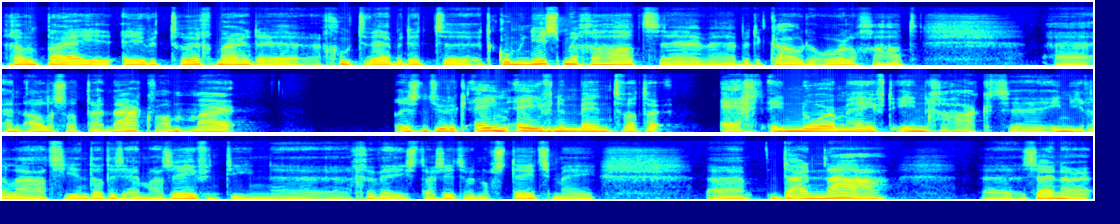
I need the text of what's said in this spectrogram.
gaan we een paar e-, even terug. Maar de, goed, we hebben het, uh, het communisme gehad. we hebben de Koude Oorlog gehad. Uh, en alles wat daarna kwam. Maar er is natuurlijk één evenement wat er echt enorm heeft ingehakt uh, in die relatie. En dat is MH17 uh, geweest. Daar zitten we nog steeds mee. daarna zijn er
